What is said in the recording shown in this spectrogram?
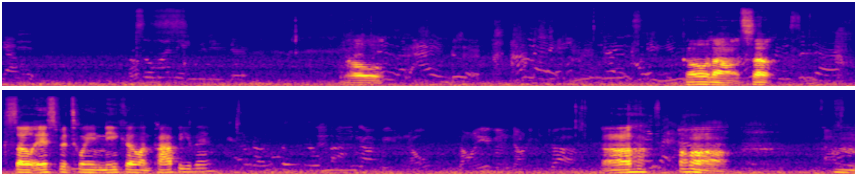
Yeah. Don't my name in there. Oh, He's like, I didn't do it. I'm mad at you, Phoenix, and you- hold on. So, I'm gonna sit there. so it's between Nico and Poppy then? I don't know who is no problem. you gotta be- no, don't even, don't even try. Oh, oh. I Hmm.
